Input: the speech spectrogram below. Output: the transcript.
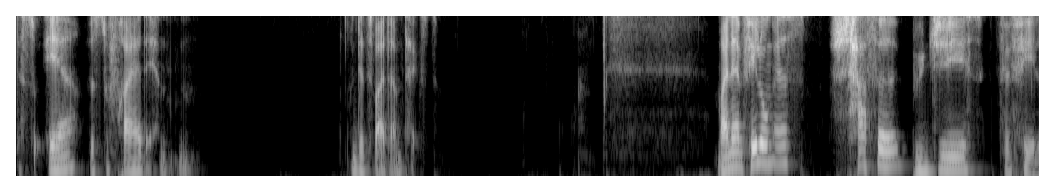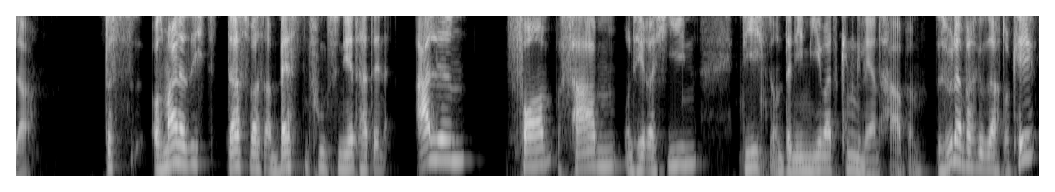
desto eher wirst du Freiheit ernten. Und jetzt weiter im Text. Meine Empfehlung ist, schaffe Budgets für Fehler das ist aus meiner Sicht das, was am besten funktioniert hat in allen Formen, Farben und Hierarchien, die ich in Unternehmen jemals kennengelernt habe. Es wird einfach gesagt, okay,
